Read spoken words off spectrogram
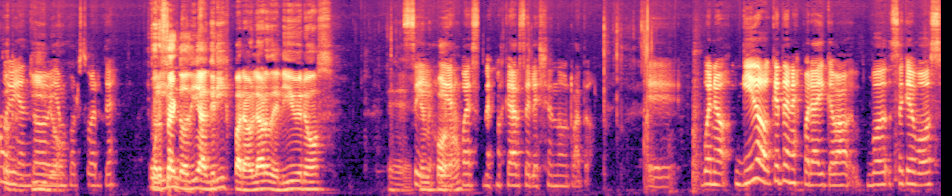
Muy bien, todo bien, por suerte. Un lindo día gris para hablar de libros. Eh, sí, mejor, y después, después quedarse leyendo un rato. Eh, bueno, Guido, ¿qué tenés por ahí? Que va, sé que vos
